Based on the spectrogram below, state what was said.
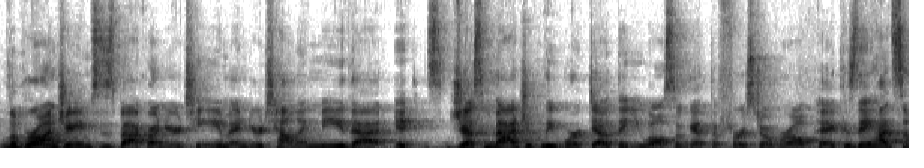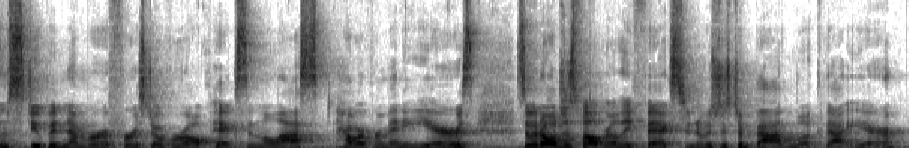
LeBron James is back on your team and you're telling me that it's just magically worked out that you also get the first overall pick because they had some stupid number of first overall picks in the last however many years. So it all just felt really fixed and it was just a bad look that year.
